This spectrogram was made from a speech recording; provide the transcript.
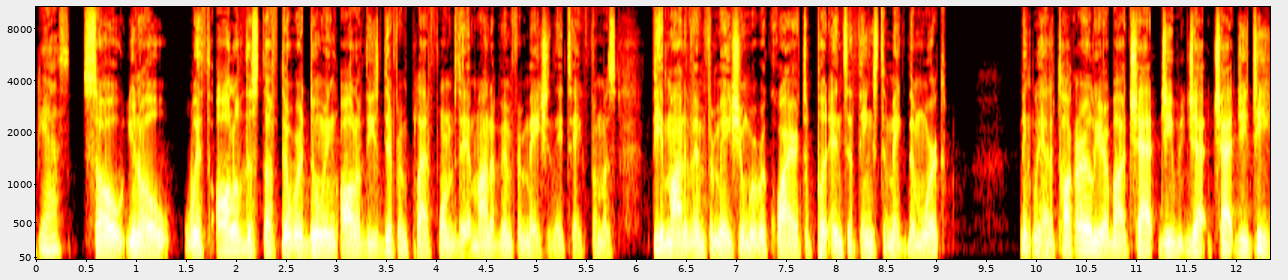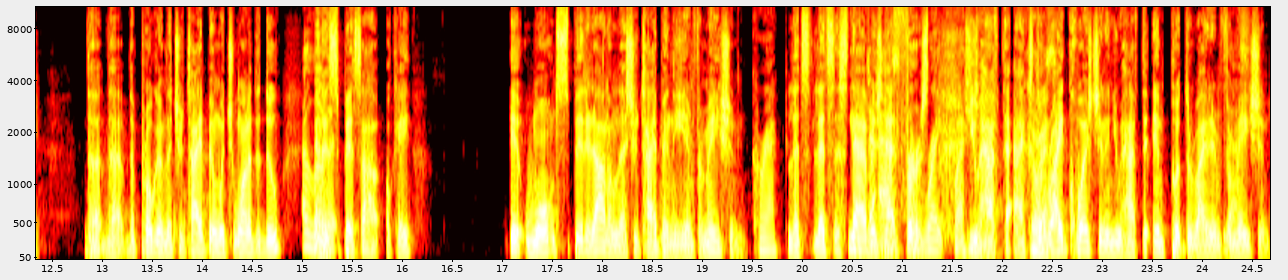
Yes. So, you know, with all of the stuff that we're doing, all of these different platforms, the amount of information they take from us, the amount of information we're required to put into things to make them work. I think we had a talk earlier about Chat, G, Chat, Chat GT, the, the the program that you type in what you wanted to do, I love and it, it. spits out. Okay, it won't spit it out unless you type in the information. Correct. Let's let's You have to establish that first. right question. You have to ask the right question and you have to input the right information.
